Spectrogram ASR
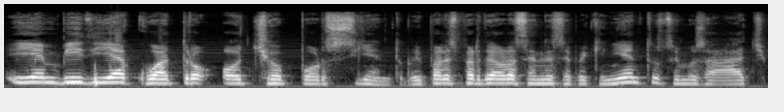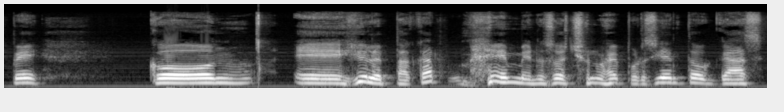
y Nvidia 4,8%. Principales perdedoras en el SP500. Tuvimos a HP con eh, Hewlett Packard menos 8,9%, Gas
